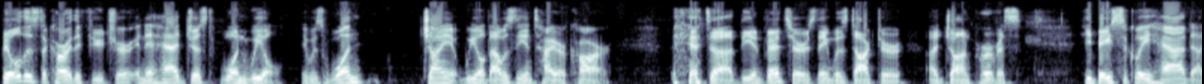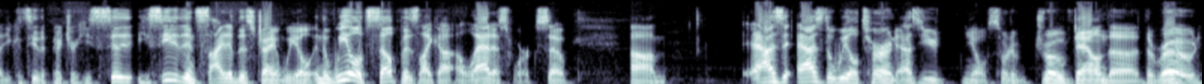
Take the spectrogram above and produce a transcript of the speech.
billed as the car of the future, and it had just one wheel. It was one giant wheel. That was the entire car. And uh, the inventor, his name was Dr. Uh, John Purves. He basically had, uh, you can see the picture, he's, he's seated inside of this giant wheel, and the wheel itself is like a, a lattice work. So um, as as the wheel turned, as you you know sort of drove down the the road,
